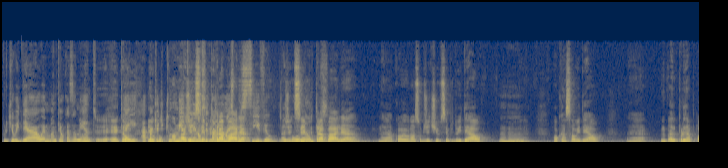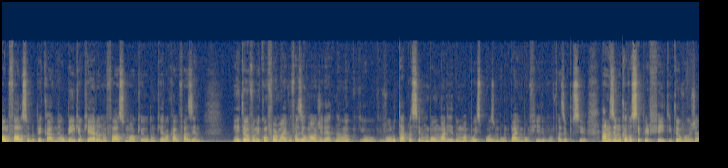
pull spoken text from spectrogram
Porque o ideal é manter o casamento. É, é, então, e aí, a partir eu- de que momento ele gente não se torna trabalha- mais possível? A gente sempre trabalha, né? Qual é o nosso objetivo? Sempre do ideal, Uhum. né? alcançar o ideal. né? Por exemplo, Paulo fala sobre o pecado, né? O bem que eu quero eu não faço, o mal que eu não quero eu acabo fazendo. Então eu vou me conformar e vou fazer o mal direto. Não, eu, eu vou lutar para ser um bom marido, uma boa esposa, um bom pai, um bom filho, vou fazer o possível. Ah, mas eu nunca vou ser perfeito, então eu vou já.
